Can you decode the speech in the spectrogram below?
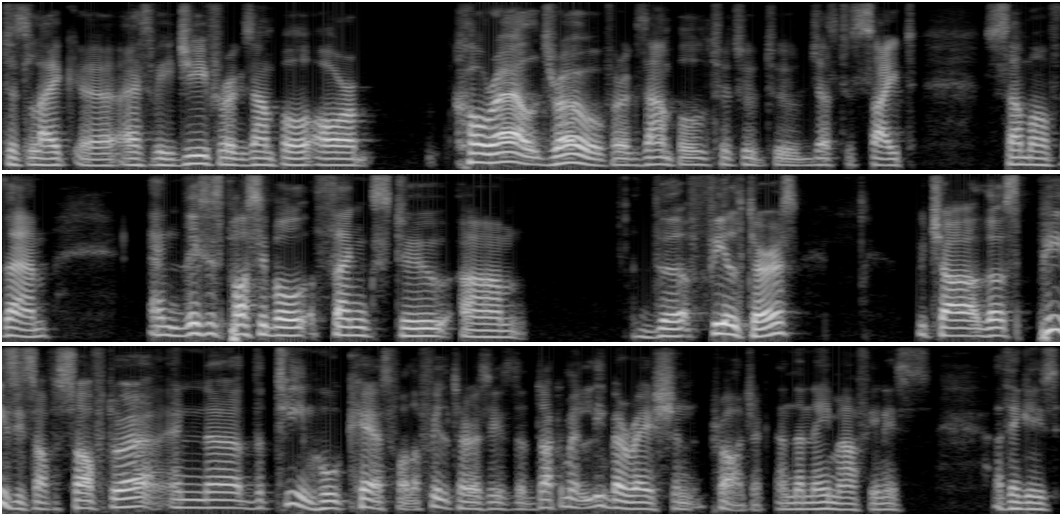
just like uh, SVG, for example, or Corel Draw, for example, to, to, to just to cite some of them. And this is possible thanks to um, the filters, which are those pieces of software. And uh, the team who cares for the filters is the Document Liberation Project. And the name of it is, I think, is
